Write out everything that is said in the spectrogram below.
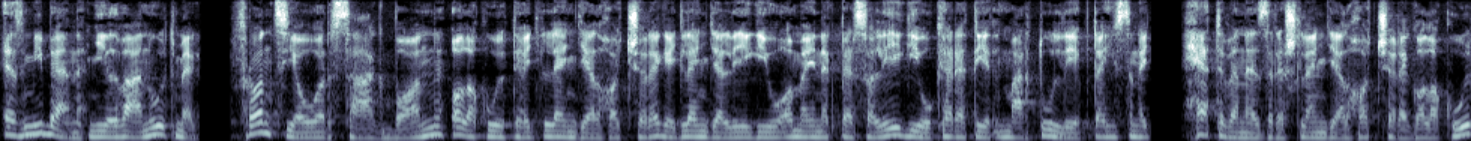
Ez miben nyilvánult meg? Franciaországban alakult egy lengyel hadsereg, egy lengyel légió, amelynek persze a légió keretét már túllépte, hiszen egy 70 ezres lengyel hadsereg alakult,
